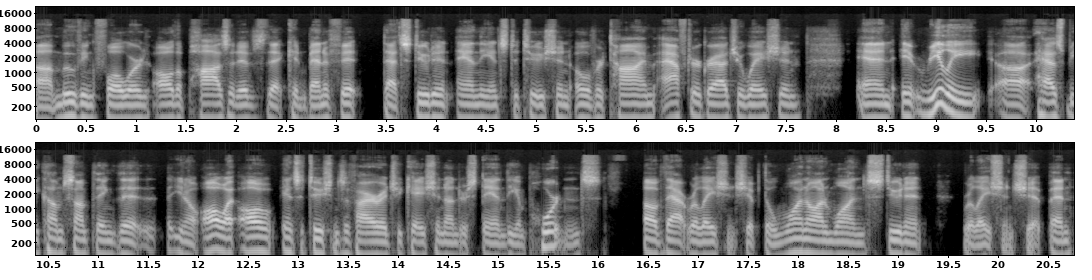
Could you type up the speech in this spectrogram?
uh, moving forward, all the positives that can benefit that student and the institution over time after graduation and it really uh, has become something that you know all all institutions of higher education understand the importance of that relationship the one-on-one student relationship. And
